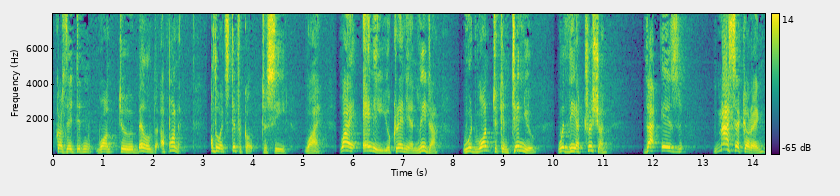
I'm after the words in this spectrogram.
because they didn't want to build upon it. Although it's difficult to see why. Why any Ukrainian leader would want to continue with the attrition that is massacring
